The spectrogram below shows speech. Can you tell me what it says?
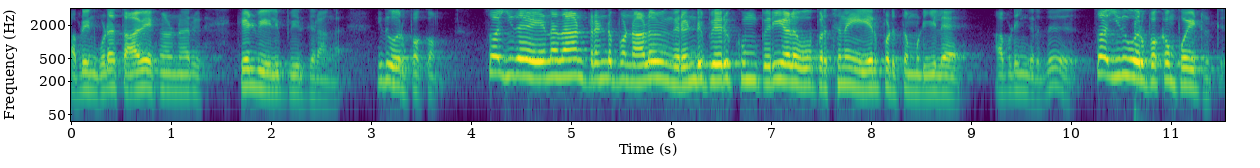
அப்படின்னு கூட தாவே கண்ணர் கேள்வி எழுப்பியிருக்கிறாங்க. இது ஒரு பக்கம். ஸோ இதை என்னதான் ட்ரெண்ட் பண்ணாலும் இவங்க ரெண்டு பேருக்கும் பெரிய அளவு பிரச்சனையை ஏற்படுத்த முடியல அப்படிங்கிறது. ஸோ இது ஒரு பக்கம் போயிட்டுருக்கு.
